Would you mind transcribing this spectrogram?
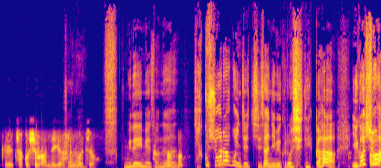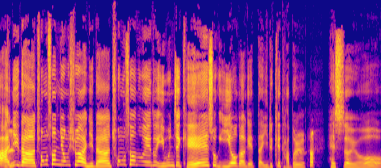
그 자꾸 쇼라는 얘기를 하는 거죠. 국민의힘에서는 자꾸 쇼라고 네. 이제 지사님이 그러시니까 이거 쇼 아, 네. 니다 총선용 쇼 아니다. 총선 후에도 이 문제 계속 이어가겠다 이렇게 답을 했어요.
